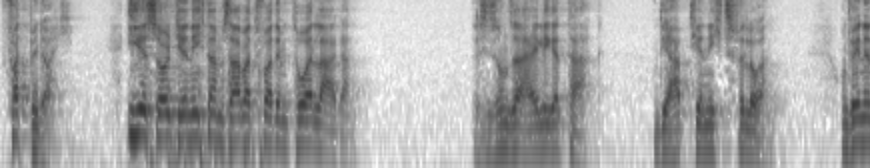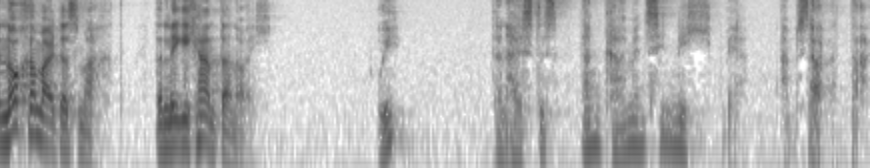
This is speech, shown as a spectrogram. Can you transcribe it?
fort mit euch. Ihr sollt ja nicht am Sabbat vor dem Tor lagern. Das ist unser heiliger Tag. Und ihr habt hier nichts verloren. Und wenn ihr noch einmal das macht, dann lege ich Hand an euch. Ui, dann heißt es, dann kamen sie nicht mehr am Sabbattag.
